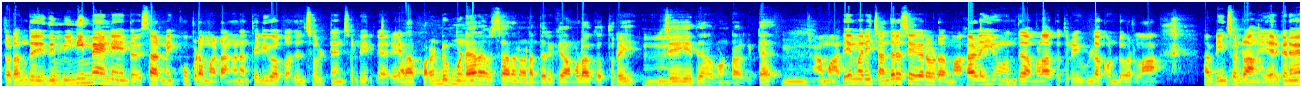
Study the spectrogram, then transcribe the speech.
தொடர்ந்து இது இனிமே என்னை இந்த விசாரணைக்கு கூப்பிட மாட்டாங்க. நான் தெளிவா பதில் சொல்லிட்டேன்னு சொல்லியிருக்காரு. ஆனா பன்னெண்டு மணி நேரம் விசாரணை நடந்திருக்கு அமலாக்கத்துறை. விஜய் தேவரகொண்டா கிட்ட ம், ஆமா. அதே மாதிரி சந்திரசேகரோட மகளையும் வந்து அமலாக்கத்துறை உள்ள கொண்டு வரலாம் அப்படின்னு சொல்றாங்க. ஏற்கனவே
